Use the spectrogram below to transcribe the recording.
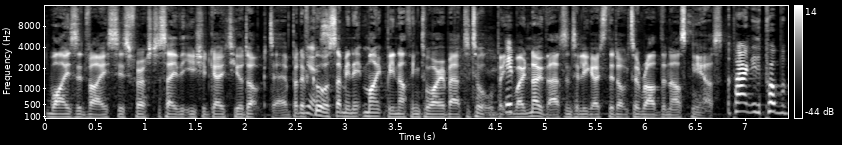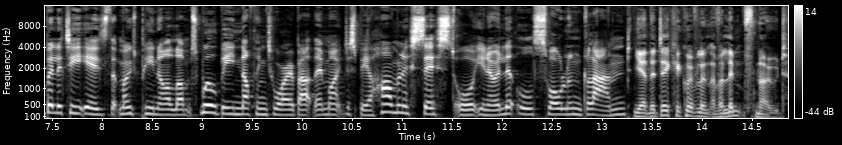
wise advice is for us to say that you should go to your doctor. But of Yes. course, I mean, it might be nothing to worry about at all. But you won't know that until you go to the doctor rather than asking us. Apparently, the probability is that most penile lumps will be nothing to worry about. They might just be a harmless cyst or, you know, a little swollen gland. Yeah, the dick equivalent of a lymph node.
